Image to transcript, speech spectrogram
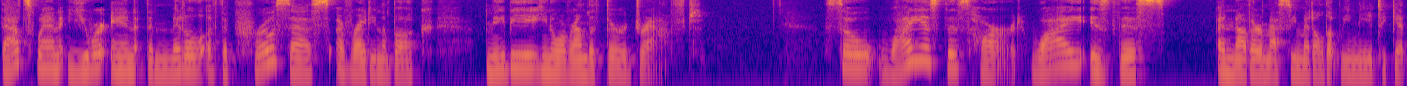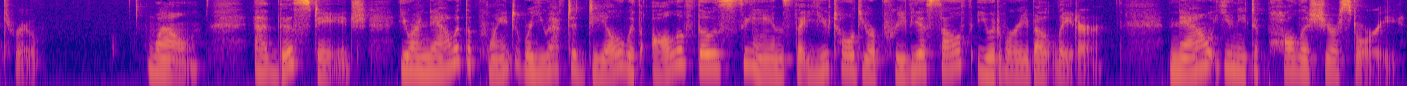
That's when you are in the middle of the process of writing the book, maybe, you know, around the third draft. So, why is this hard? Why is this another messy middle that we need to get through? Well, at this stage, you are now at the point where you have to deal with all of those scenes that you told your previous self you would worry about later. Now you need to polish your story.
